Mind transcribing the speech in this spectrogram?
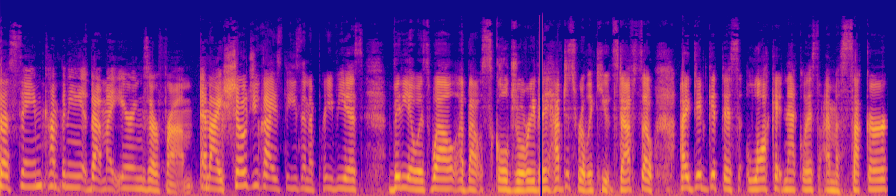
the same company that my earrings are from. And I showed you guys these in a previous video as well about Skuall jewelry. They have just really cute stuff. So I did get this locket necklace. I'm a sucker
